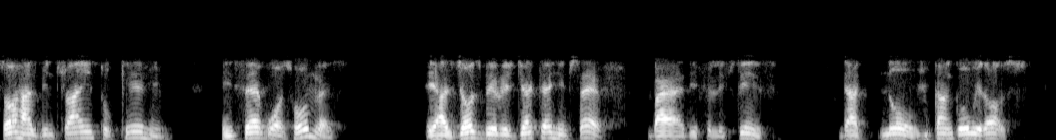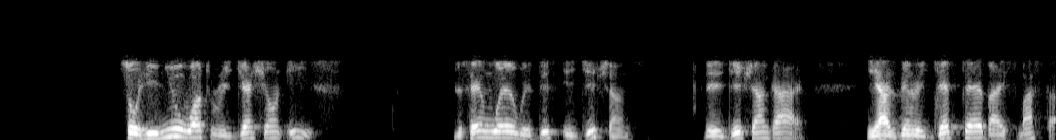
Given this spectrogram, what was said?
Saul has been trying to kill him. Himself was homeless. He has just been rejected himself by the Philistines that no, you can't go with us. So he knew what rejection is. The same way with this Egyptians, the Egyptian guy, he has been rejected by his master.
